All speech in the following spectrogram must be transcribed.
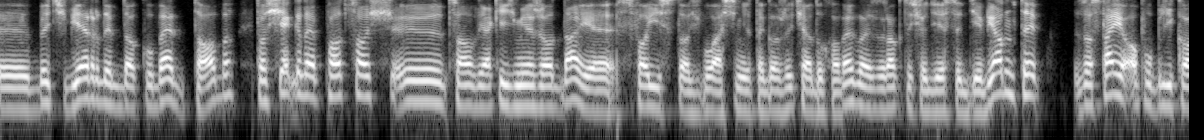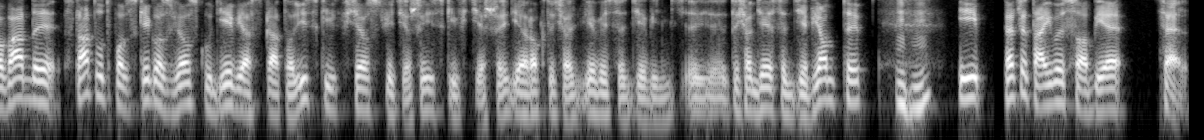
być wiernym dokumentom, to sięgnę po coś, y, co w jakiejś mierze oddaje swoistość właśnie tego życia duchowego. Jest rok 1909. Zostaje opublikowany Statut Polskiego Związku Niewiast Katolickich w Księstwie Cieszyńskim w Cieszynie, rok 1909. y, 1909. Mhm. I przeczytajmy sobie cel,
